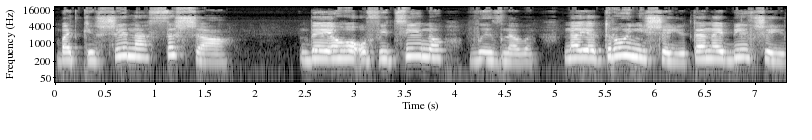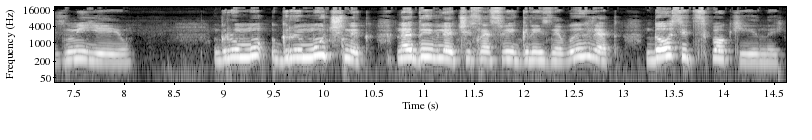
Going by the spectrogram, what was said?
батьківщина США, де його офіційно визнали найотруйнішою та найбільшою змією. Гриму- Гримучник, не дивлячись на свій грізний вигляд, досить спокійний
